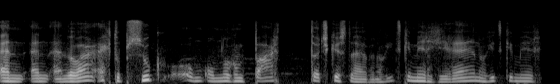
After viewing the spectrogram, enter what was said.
En, en, en we waren echt op zoek om, om nog een paar touchjes te hebben. Nog iets meer grein, nog iets meer...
